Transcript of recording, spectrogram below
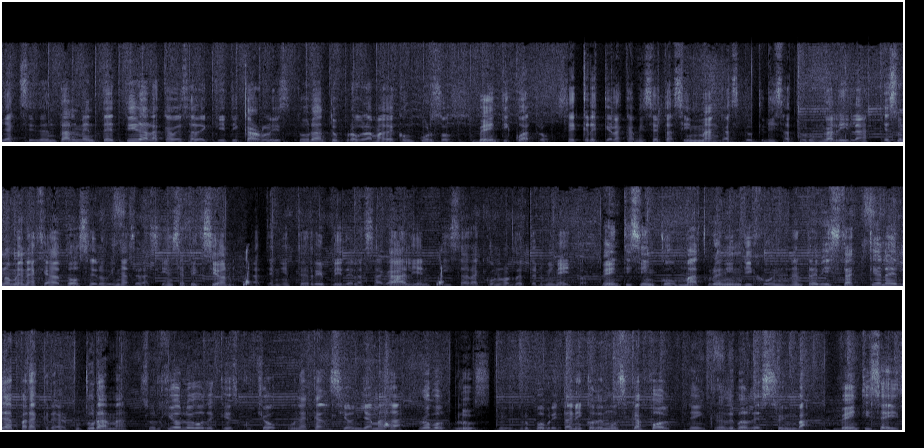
y accidentalmente tira la cabeza de Kitty Carlis durante un programa de concursos. 24. Se cree que la camiseta sin mangas que utiliza Turunga Lila es un homenaje a dos heroínas de la ciencia ficción, la teniente Ripley de la saga Alien y Sarah Connor de Terminator. 25. Matt Groening dijo en una entrevista que la idea para crear Futurama surgió luego de que escuchó una canción llamada Robot Blues del grupo británico de música folk The Incredible String Band. 26.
